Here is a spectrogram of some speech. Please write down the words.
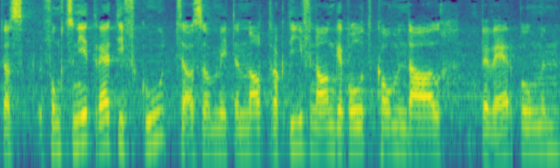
das funktioniert relativ gut. Also mit einem attraktiven Angebot kommen da auch Bewerbungen.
